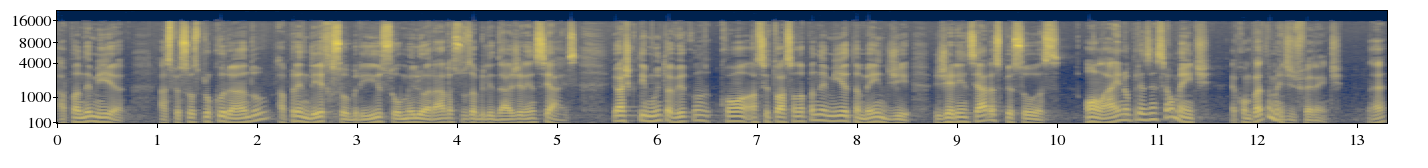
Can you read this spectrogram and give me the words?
a pandemia as pessoas procurando aprender sobre isso ou melhorar as suas habilidades gerenciais. Eu acho que tem muito a ver com, com a situação da pandemia também, de gerenciar as pessoas online ou presencialmente. É completamente diferente. Né?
